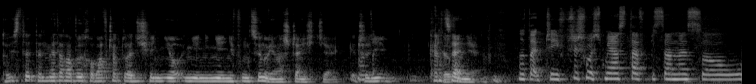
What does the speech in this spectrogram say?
to jest ten, ten metoda wychowawcza, która dzisiaj nie, nie, nie, nie funkcjonuje na szczęście, czyli karcenie. No tak, czyli w przyszłość miasta wpisane są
